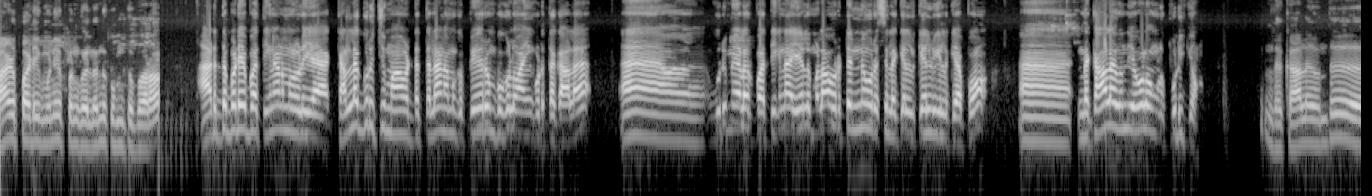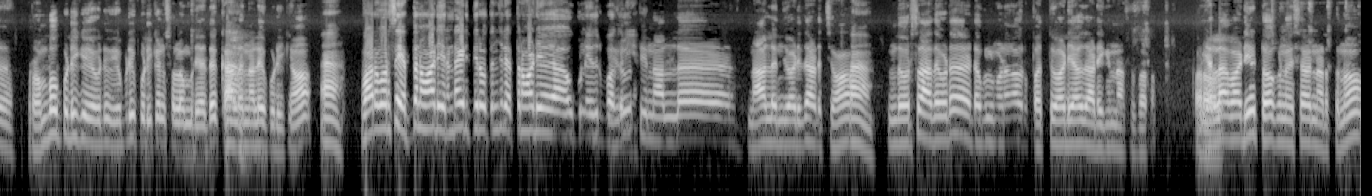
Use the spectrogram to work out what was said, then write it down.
வாழப்பாடி முனியப்பன் கோயில் வந்து கும்பிட்டு போறோம். அடுத்தபடியே பார்த்தீங்கன்னா நம்மளுடைய கள்ளக்குறிச்சி மாவட்டத்தில் நமக்கு பேரும் புகழும் வாங்கி கொடுத்த கால உரிமையாளர் பார்த்தீங்கன்னா ஏழுமலா அவர்கிட்ட இன்னும் ஒரு சில கேள்வி கேள்விகள் கேட்போம். இந்த காலை வந்து எவ்வளோ உங்களுக்கு பிடிக்கும்? இந்த காலை வந்து ரொம்ப பிடிக்கும். எப்படி எப்படி பிடிக்கும்னு சொல்ல முடியாது. காலைனாலே பிடிக்கும். வர வருஷம் எத்தனை வாடி? ரெண்டாயிரத்தி இருபத்தஞ்சில் எத்தனை வாடி எதிர்பார்க்குறீங்க? இருபத்தி நாலுல நாலஞ்சு வாடி தான் அடிச்சோம். இந்த வருஷம் அதை விட டபுள் மடங்கா ஒரு பத்து வாடியாவது அடைக்கணும்னு ஆசைப்படுறோம். எல்லா வாடியும் டோக்கன் வைஸா நடத்தணும்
